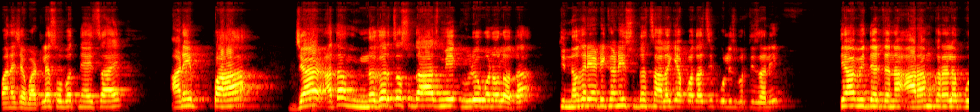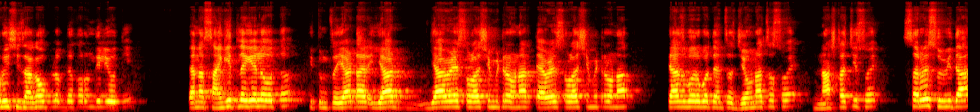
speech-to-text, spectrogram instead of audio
पाण्याच्या बाटल्या सोबत न्यायचं आहे. आणि पहा ज्या आता नगरचा सुद्धा आज मी एक व्हिडिओ बनवला होता की नगर या ठिकाणी सुद्धा चालक या पदाची पोलीस भरती झाली. त्या विद्यार्थ्यांना आराम करायला पुरेशी जागा उपलब्ध करून दिली होती. त्यांना सांगितलं गेलं होतं की तुमचं या टार या या वेळेस सोळाशे मीटर होणार त्यावेळेस सोळाशे मीटर होणार. त्याचबरोबर त्यांचं जेवणाचं सोय नाश्ताची सोय सर्व सुविधा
